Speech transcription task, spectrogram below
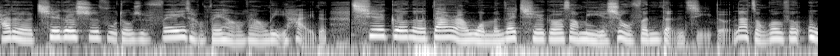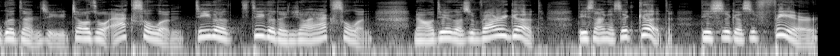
它的切割师傅都是非常非常非常厉害的。切割呢，当然我们在切割上面也是有分等级的。那总共分五个等级，叫做 excellent。第一个第一个等级叫 excellent，然后第二个是 very good，第三个是 good，第四个是 fair，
